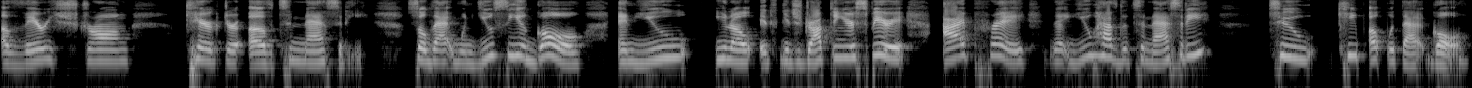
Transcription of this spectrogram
a very strong character of tenacity so that when you see a goal and you you know it gets dropped in your spirit i pray that you have the tenacity to keep up with that goal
